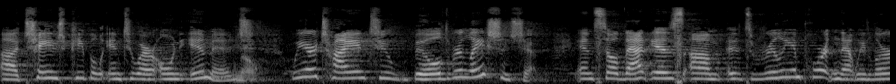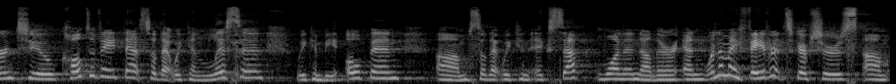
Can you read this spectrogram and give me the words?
uh, change people into our own image. No. We are trying to build relationship. And so that is, um, it's really important that we learn to cultivate that so that we can listen, we can be open, um, so that we can accept one another. And one of my favorite scriptures um,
